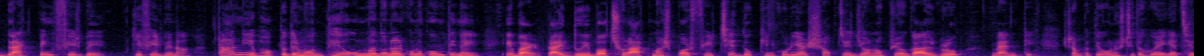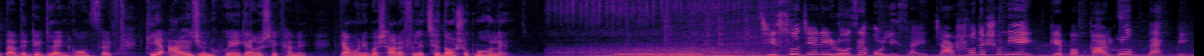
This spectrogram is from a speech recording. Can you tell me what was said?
ব্ল্যাকপিঙ্ক ফিরবে? কি ফিরবে না? তা নিয়ে ভক্তদের মধ্যে উন্মাদনার কোনো কমতি নেই। এবার প্রায় দুই বছর, আট মাস পর ফিরছে দক্ষিণ কোরিয়ার সবচেয়ে জনপ্রিয় গার্ল গ্রুপ ব্যান্ডটি। সম্প্রতি অনুষ্ঠিত হয়ে গেছে তাদের ডেডলাইন কনসার্ট কি আয়োজন হয়ে গেল সেখানে? কেমনই বা সারা ফেলেছে দর্শক মহলে? জিসু জেনি, রোজে ও লিসাই, চার সদস্য নিয়েই K pop girl group Blackpink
